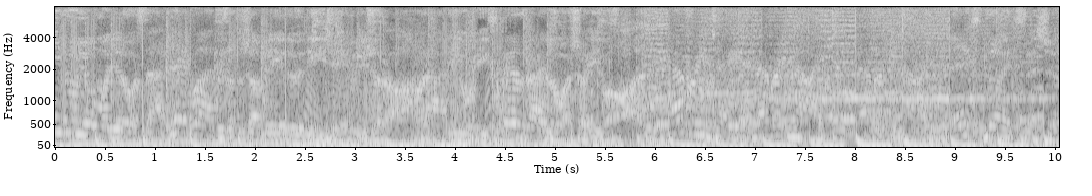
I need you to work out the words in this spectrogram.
induljon Magyarország legváltozatosabb élő Every day and every night. Every night. X-Night Session.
